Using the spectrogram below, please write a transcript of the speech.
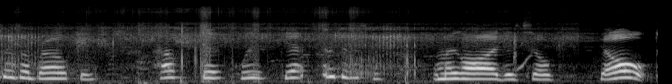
This is a broken. How did we get into this? Oh my god, it's so cute.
